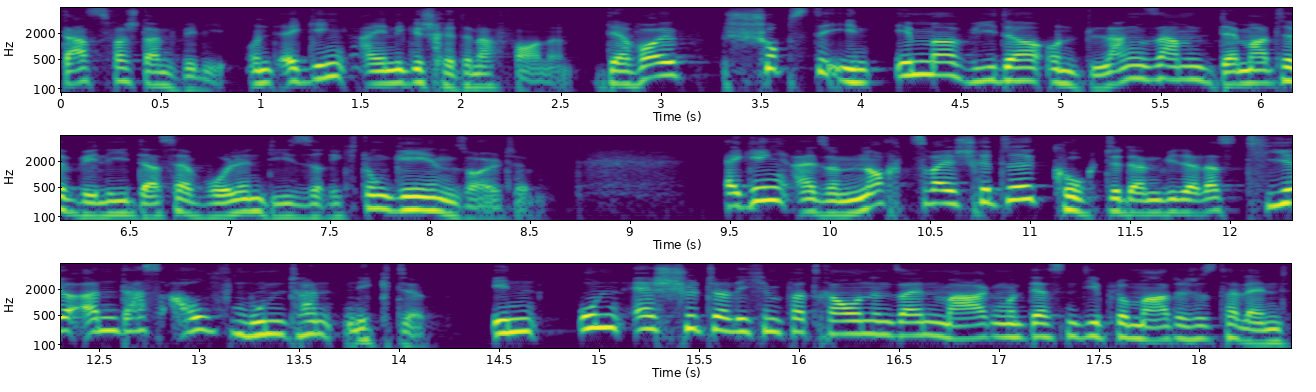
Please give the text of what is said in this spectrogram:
Das verstand Willi und er ging einige Schritte nach vorne. Der Wolf schubste ihn immer wieder und langsam dämmerte Willi, dass er wohl in diese Richtung gehen sollte. Er ging also noch zwei Schritte, guckte dann wieder das Tier an, das aufmunternd nickte. In unerschütterlichem Vertrauen in seinen Magen und dessen diplomatisches Talent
